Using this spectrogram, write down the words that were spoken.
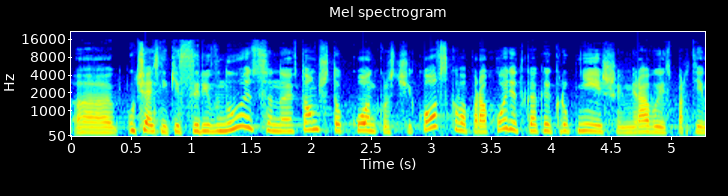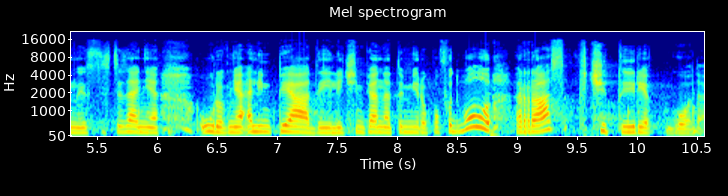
э, участники соревнуются, но и в том, что конкурс Чайковского проходит, как и крупнейшие мировые спортивные состязания уровня Олимпиады или чемпионата мира по футболу раз в 4 года.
